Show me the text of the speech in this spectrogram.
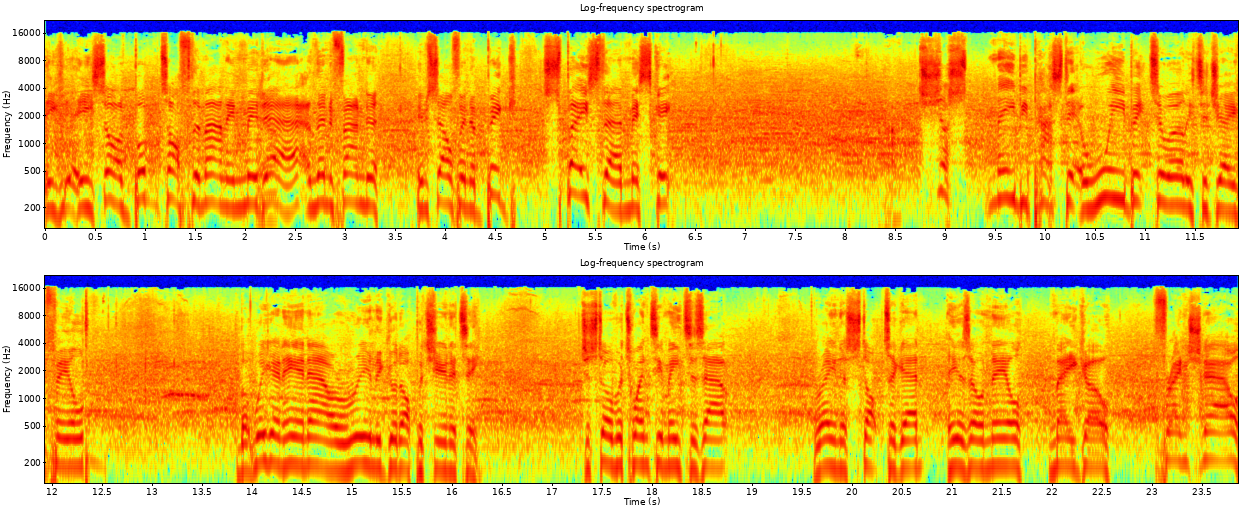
he, he sort of bumped off the man in midair and then found uh, himself in a big space there, Miski. Just maybe passed it a wee bit too early to Jai Field. But Wigan here now, a really good opportunity. Just over 20 metres out. Rain has stopped again. Here's O'Neill. May go. French now.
